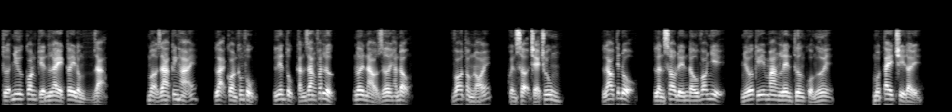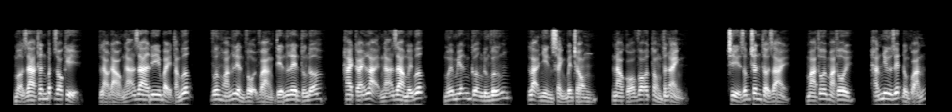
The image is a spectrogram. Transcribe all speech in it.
tựa như con kiến lay cây đồng dạng. Mở ra kinh hãi, lại còn không phục, liên tục cắn răng phát lực, nơi nào rơi hắn động võ tòng nói, quyền sợ trẻ trung. Lao tiết độ, lần sau đến đấu võ nhị, nhớ kỹ mang lên thương của ngươi. Một tay chỉ đẩy, mở ra thân bất do kỷ, lảo đảo ngã ra đi bảy tám bước, vương hoán liền vội vàng tiến lên tướng đỡ, hai cái lại ngã ra mấy bước, mới miễn cưỡng đứng vững, lại nhìn sảnh bên trong, nào có võ tòng thân ảnh. Chỉ dẫm chân thở dài, mà thôi mà thôi, hắn như giết đồng quán,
